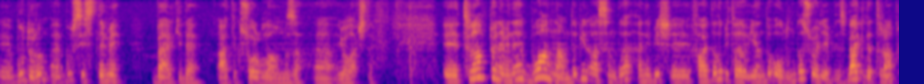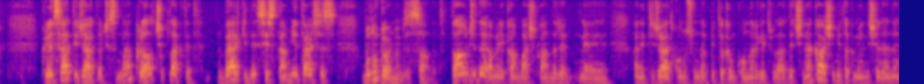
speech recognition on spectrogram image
e, bu durum e, bu sistemi belki de artık sorgulamamıza e, yol açtı. E, Trump dönemine bu anlamda bir aslında hani bir e, faydalı bir tarafı yanında olduğunu da söyleyebiliriz. Belki de Trump küresel ticaret açısından kral çıplak dedi. Belki de sistem yetersiz. Bunu görmemizi sağladı. Daha önce de Amerikan başkanları e, hani ticaret konusunda bir takım konuları getiriyorlardı. Çin'e karşı bir takım endişelerini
